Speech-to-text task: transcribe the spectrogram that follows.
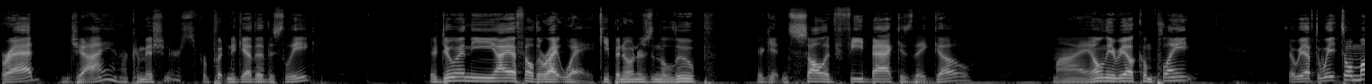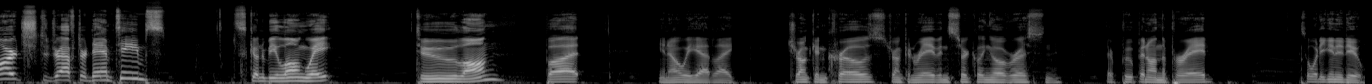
Brad Jai, our commissioners, for putting together this league. They're doing the IFL the right way, keeping owners in the loop. They're getting solid feedback as they go. My only real complaint is that we have to wait till March to draft our damn teams. It's going to be a long wait. Too long. But, you know, we got like drunken crows, drunken ravens circling over us, and they're pooping on the parade. So, what are you going to do?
